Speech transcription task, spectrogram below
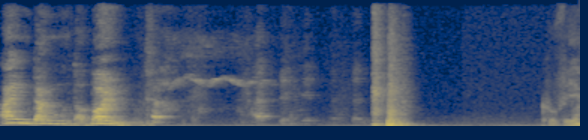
Eingang unter Bäumen. Kuvert?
